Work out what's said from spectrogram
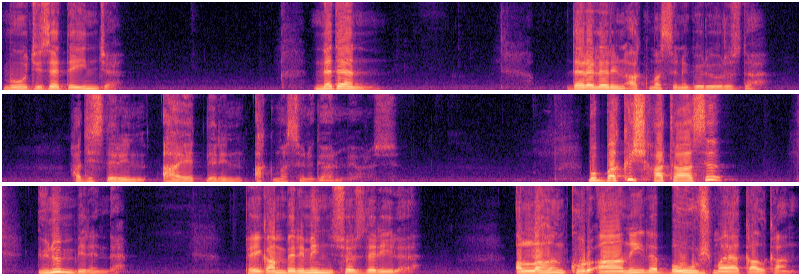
Mucize deyince neden derelerin akmasını görüyoruz da hadislerin, ayetlerin akmasını görmüyoruz? Bu bakış hatası günün birinde peygamberimin sözleriyle Allah'ın Kur'an'ı ile boğuşmaya kalkan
